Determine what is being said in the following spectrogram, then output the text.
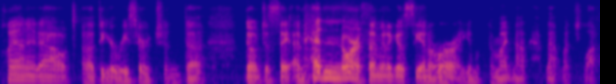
plan it out, uh, do your research, and uh, don't just say, "I'm heading north. I'm going to go see an aurora." You, you might not have that much luck.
